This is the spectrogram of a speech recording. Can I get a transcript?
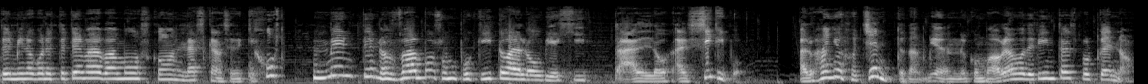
termino con este tema, vamos con las canciones, que justamente nos vamos un poquito a lo viejito, a lo, al City Pop, a los años 80 también, como hablamos de vintage, ¿por qué no?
